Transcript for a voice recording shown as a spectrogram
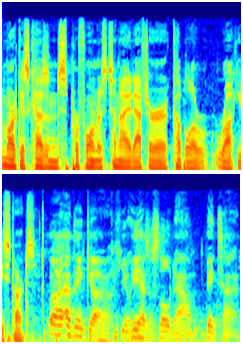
DeMarcus Cousins' performance tonight after a couple of rocky starts? Well, I think uh, you know he has to slow down big time.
